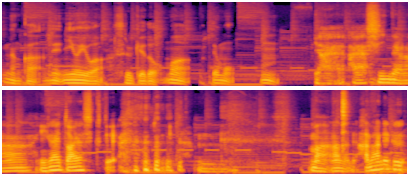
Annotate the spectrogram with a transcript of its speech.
い、なんかね、匂いはするけど、まあ、でも、うん。いや、怪しいんだよな。意外と怪しくて。うん、まあ、なんだね、離れる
